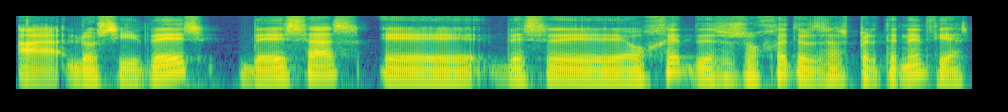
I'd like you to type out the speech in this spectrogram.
a los IDs de, esas, eh, de, ese de esos objetos, de esas pertenencias.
